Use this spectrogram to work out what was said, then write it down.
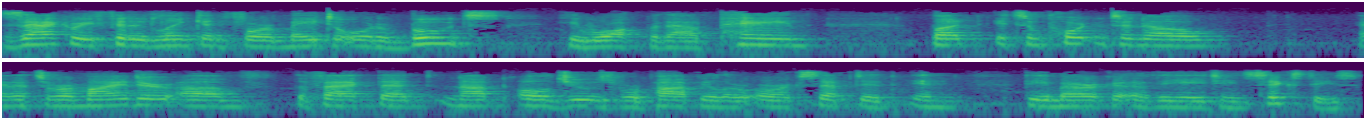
Zacharie fitted Lincoln for made to order boots. He walked without pain. But it's important to know, and it's a reminder of the fact that not all Jews were popular or accepted in the America of the 1860s,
